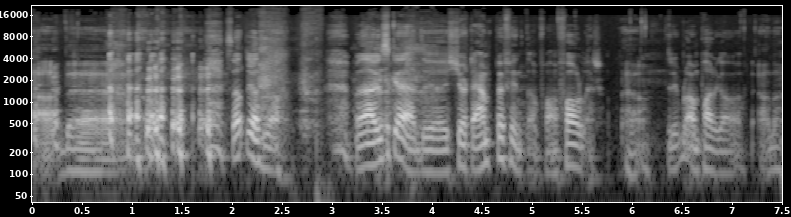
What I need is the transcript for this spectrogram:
Ja, det, Satt vi også. Men jeg husker at du kjørte MP-finta på han Fowler. ja, Dribla han et par ganger. ja da.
